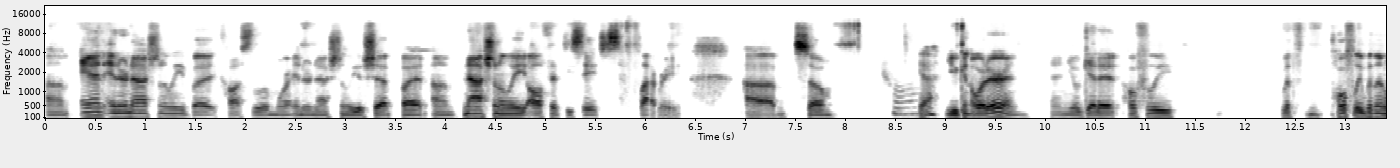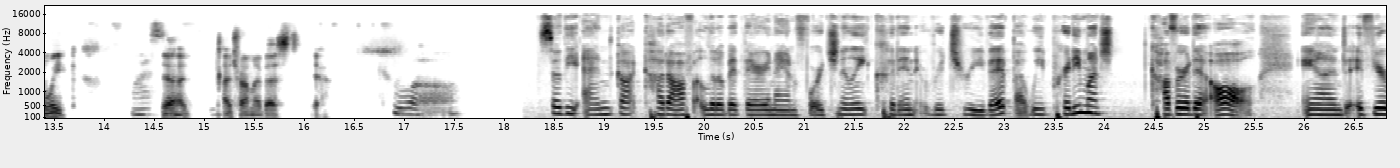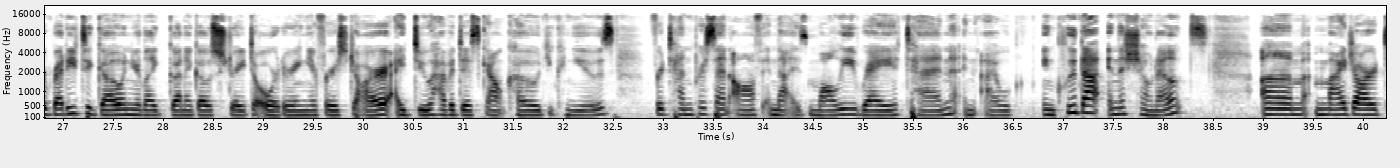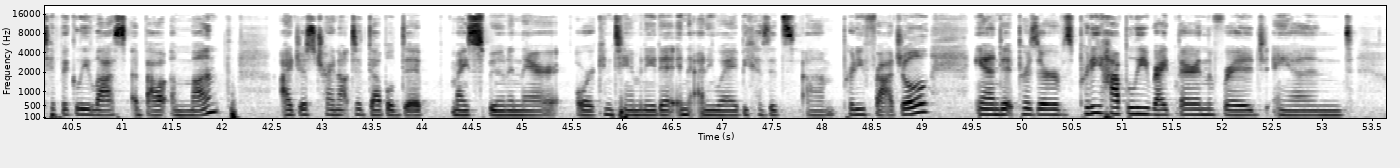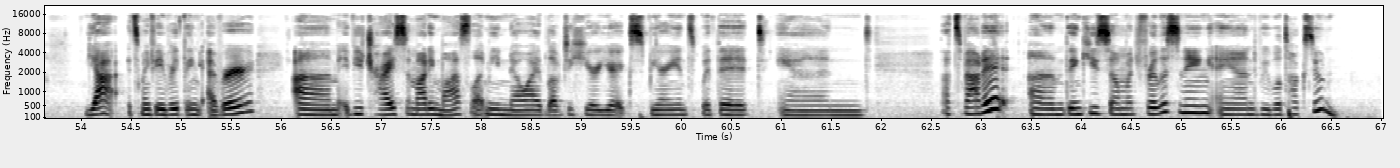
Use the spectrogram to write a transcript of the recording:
um, and internationally, but it costs a little more internationally to ship. But um, nationally, all 50 states flat rate. Um, so cool. yeah, you can order and and you'll get it hopefully with hopefully within a week. Awesome. Yeah, I, I try my best. Yeah. Cool. So the end got cut off a little bit there, and I unfortunately couldn't retrieve it, but we pretty much covered it all. And if you're ready to go and you're like gonna go straight to ordering your first jar, I do have a discount code you can use for 10% off, and that is Molly Rae 10, and I will include that in the show notes. Um, my jar typically lasts about a month. I just try not to double dip my spoon in there or contaminate it in any way because it's um, pretty fragile and it preserves pretty happily right there in the fridge. And yeah, it's my favorite thing ever. Um, if you try Samadhi Moss, let me know. I'd love to hear your experience with it. And that's about it. Um, thank you so much for listening, and we will talk soon.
